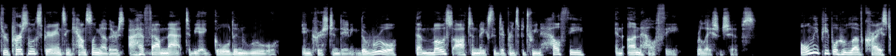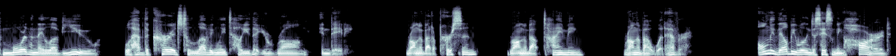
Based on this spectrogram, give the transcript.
Through personal experience and counseling others, I have found that to be a golden rule in Christian dating. The rule that most often makes the difference between healthy and unhealthy relationships. Only people who love Christ more than they love you will have the courage to lovingly tell you that you're wrong in dating. Wrong about a person, wrong about timing, wrong about whatever. Only they'll be willing to say something hard,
